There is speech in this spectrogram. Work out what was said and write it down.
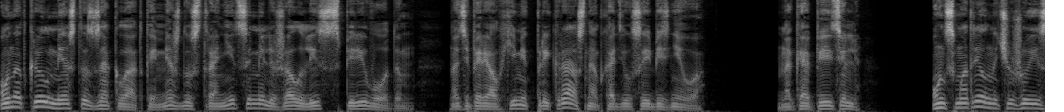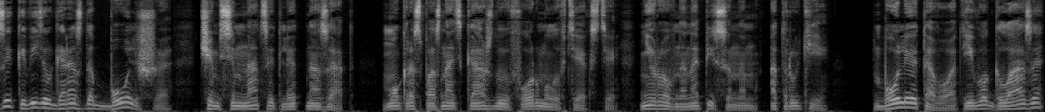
Он открыл место с закладкой, между страницами лежал лист с переводом, но теперь алхимик прекрасно обходился и без него. «Накопитель...» Он смотрел на чужой язык и видел гораздо больше, чем 17 лет назад — мог распознать каждую формулу в тексте, неровно написанном от руки. Более того, от его глаза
